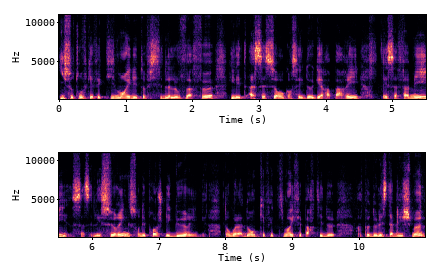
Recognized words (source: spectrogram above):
Il se trouve qu'effectivement, il est officier de la Luftwaffe, il est assesseur au Conseil de guerre à Paris, et sa famille, ça, les Söring, sont des proches des Göring. Donc voilà, donc effectivement, il fait partie de un peu de l'establishment,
